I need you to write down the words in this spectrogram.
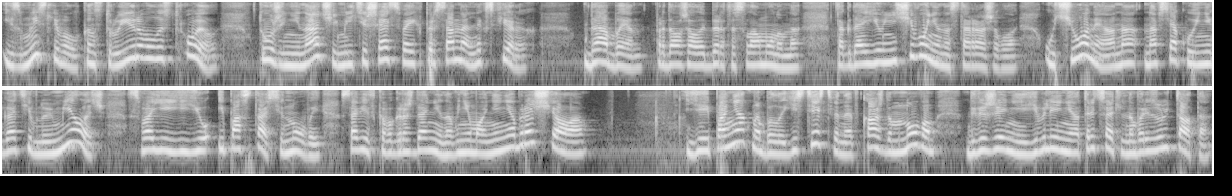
измысливал, конструировал и строил, тоже не иначе мельтешать в своих персональных сферах. «Да, Бен», – продолжала Берта Соломоновна, – «тогда ее ничего не настораживало. Ученые, она на всякую негативную мелочь своей ее ипостаси новой советского гражданина внимания не обращала». Ей понятно было естественное в каждом новом движении явление отрицательного результата,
